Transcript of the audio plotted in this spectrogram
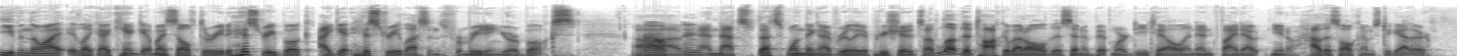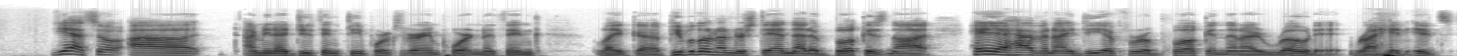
even though I like I can't get myself to read a history book, I get history lessons from reading your books. Oh, um, and that's that's one thing I've really appreciated. So I'd love to talk about all of this in a bit more detail and, and find out you know how this all comes together. Yeah, so uh, I mean, I do think deep work's very important. I think like uh, people don't understand that a book is not, hey, I have an idea for a book and then I wrote it, right? Mm-hmm. It's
